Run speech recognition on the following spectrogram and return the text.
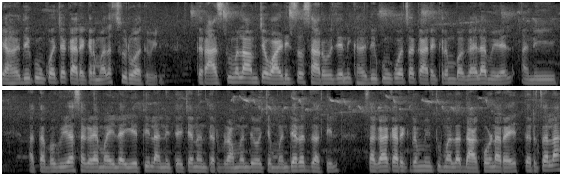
या हळदी कुंकवाच्या कार्यक्रमाला सुरुवात होईल. तर आज तुम्हाला आमच्या वाडीचा सार्वजनिक हळदी कुंकवाचा कार्यक्रम बघायला मिळेल आणि आता बघूया सगळ्या महिला येतील आणि त्याच्यानंतर ब्राह्मणदेवाच्या मंदिरात जातील. सगळा कार्यक्रम मी तुम्हाला दाखवणार आहे. तर चला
